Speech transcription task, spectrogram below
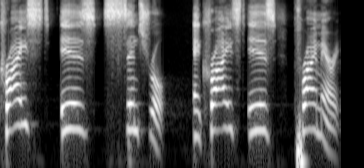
Christ is central and Christ is primary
